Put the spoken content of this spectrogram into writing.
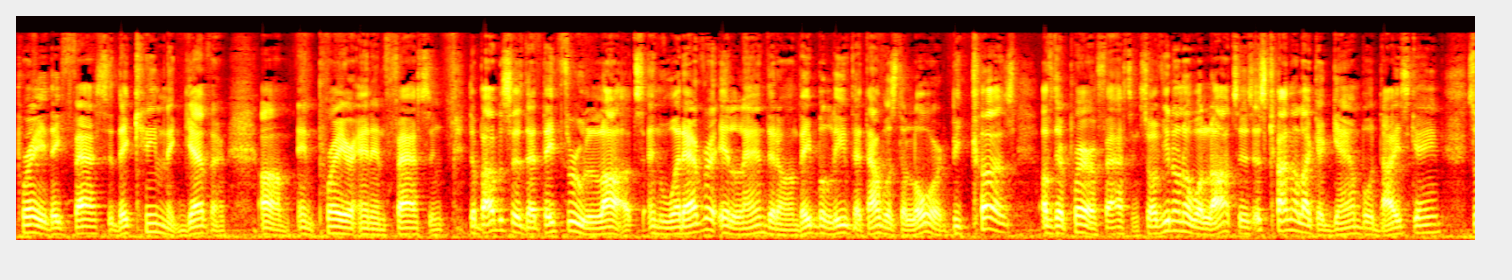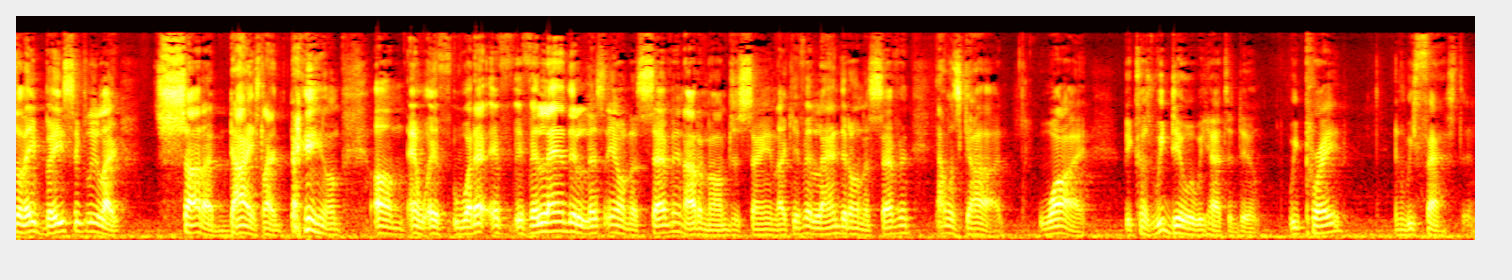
prayed, they fasted, they came together um, in prayer and in fasting. The Bible says that they threw lots, and whatever it landed on, they believed that that was the Lord because of their prayer of fasting. So if you don't know what lots is, it's kind of like a gamble dice game. So they basically like shot a dice like damn um and if what if if it landed let's say on a seven i don't know i'm just saying like if it landed on a seven that was god why because we did what we had to do we prayed and we fasted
